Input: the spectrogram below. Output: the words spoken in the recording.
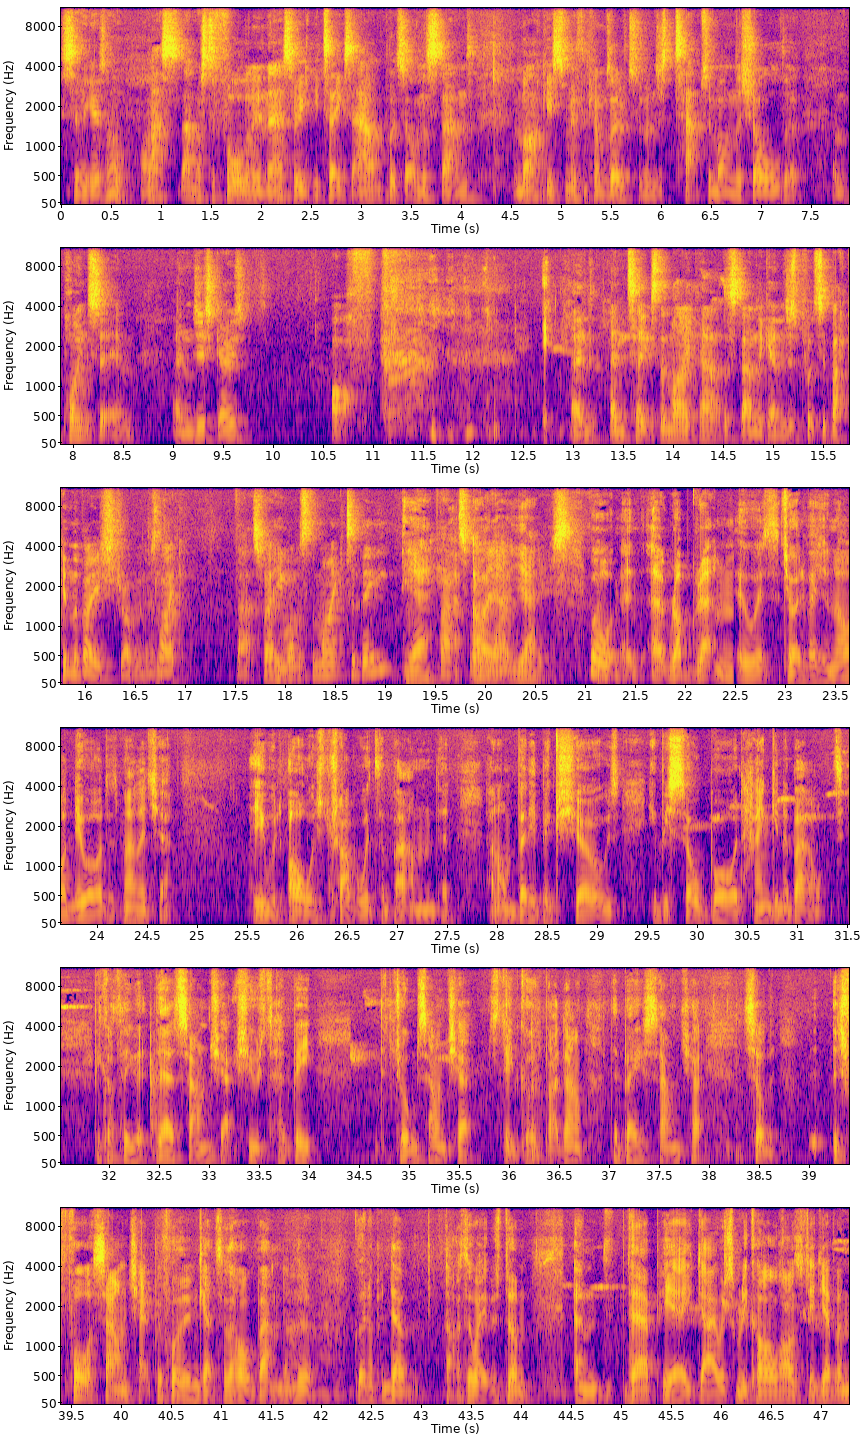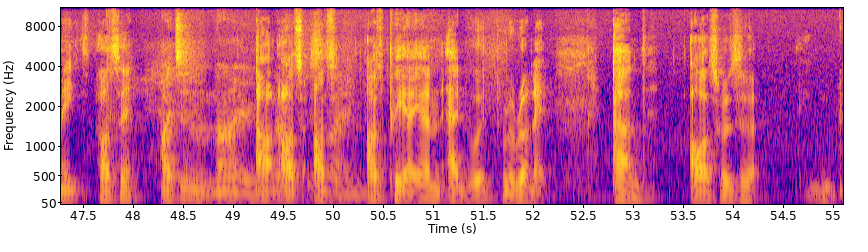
So he goes, oh, well, that's that must have fallen in there. So he, he takes it out and puts it on the stand. And Marky Smith comes over to him and just taps him on the shoulder and points at him and just goes off. and and takes the mic out of the stand again and just puts it back in the bass drum. And it's like, that's where he wants the mic to be. Yeah, that's where. Oh yeah, yeah. well, uh, uh, Rob Gretton, who was Joy Division or New Orders manager, he would always travel with the band and, and on very big shows he'd be so bored hanging about because they, their sound checks used to be the drum sound check Steve goes back down the bass sound check so there's four sound check before they even get to the whole band and they're going up and down. That was the way it was done. And their PA guy was somebody called Oz. Did you ever meet Ozzy? I didn't know, Oz, Oz, Oz, Oz PA and Ed would run it. And Oz was a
